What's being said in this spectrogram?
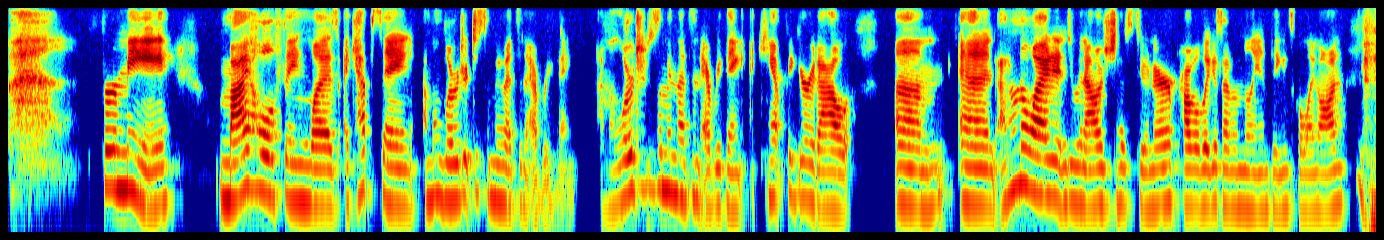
for me, my whole thing was I kept saying, I'm allergic to something that's in everything. I'm allergic to something that's in everything. I can't figure it out. Um, and I don't know why I didn't do an allergy test sooner, probably because I have a million things going on.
